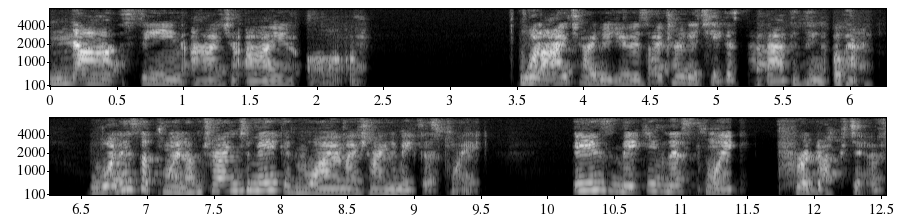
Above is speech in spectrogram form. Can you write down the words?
not seeing eye to eye at all. What I try to do is I try to take a step back and think, okay, what is the point I'm trying to make and why am I trying to make this point? Is making this point productive?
